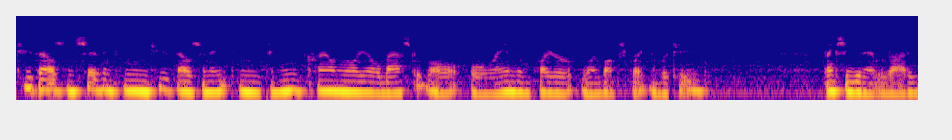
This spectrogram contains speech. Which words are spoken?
2017-2018 Panini Crown Royale Basketball or Random Player One Box Break number two. Thanks again, everybody.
